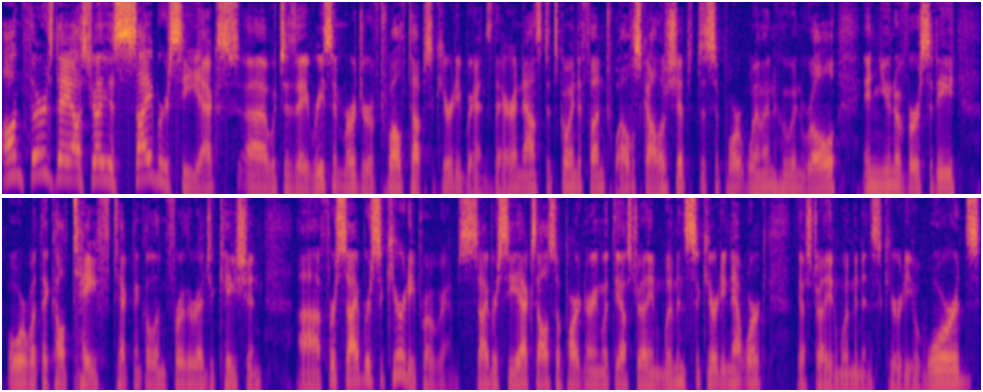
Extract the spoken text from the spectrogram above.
On Thursday, Australia's CyberCX, uh, which is a recent merger of 12 top security brands there, announced it's going to fund 12 scholarships to support women who enroll in university or what they call TAFE, technical and further education, uh, for cybersecurity programs. CyberCX also partnering with the Australian Women's Security Network, the Australian Women in Security Awards.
